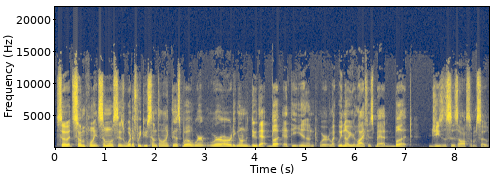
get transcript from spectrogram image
So at some point, someone says, "What if we do something like this?" Well, we're we're already going to do that, but at the end, we're like, we know your life is bad, but Jesus is awesome. So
